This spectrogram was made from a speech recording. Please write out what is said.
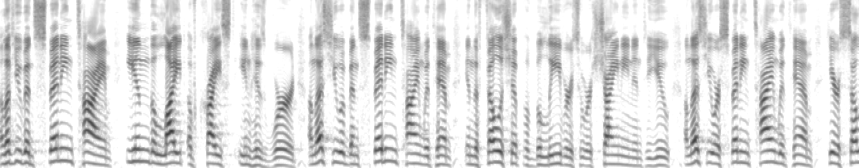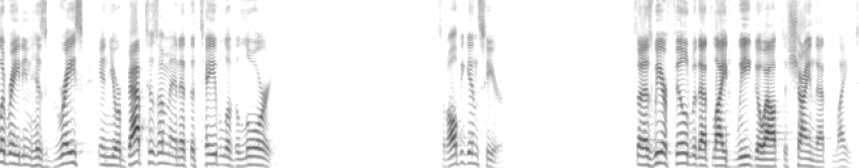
unless you've been spending time in the light of Christ in His Word, unless you have been spending time with Him in the fellowship of believers who are shining into you, unless you are spending time with Him here celebrating His grace in your baptism and at the table of the Lord. So it all begins here. So that as we are filled with that light, we go out to shine that light.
